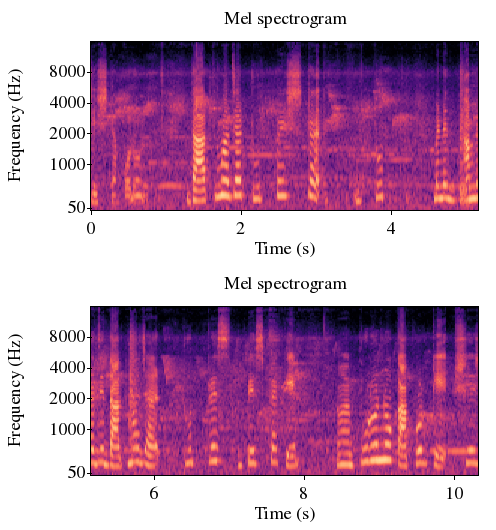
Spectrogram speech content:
চেষ্টা করুন। দাঁত মাজার টুথপেস্টটা টুথ মানে আমরা যে দাঁত মাজার টুথপেস্ট পেস্টটাকে পুরনো কাপড়কে শেষ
